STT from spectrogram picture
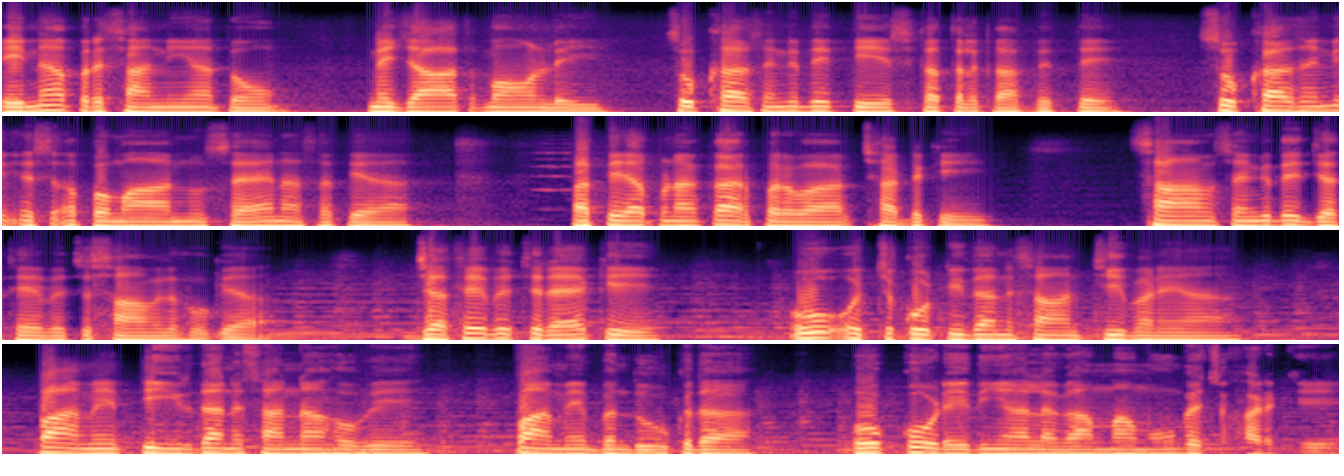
ਇਹਨਾਂ ਪਰੇਸ਼ਾਨੀਆਂ ਤੋਂ ਨਿਜਾਤ ਪਾਉਣ ਲਈ ਸੁੱਖਾ ਸਿੰਘ ਦੇ ਕੇਸ ਕਤਲ ਕਰ ਦਿੱਤੇ। ਸੁੱਖਾ ਸਿੰਘ ਇਸ ਅਪਮਾਨ ਨੂੰ ਸਹਿ ਨਾ ਸਕਿਆ ਅਤੇ ਆਪਣਾ ਘਰ ਪਰਿਵਾਰ ਛੱਡ ਕੇ ਸਾਮ ਸਿੰਘ ਦੇ ਜਥੇ ਵਿੱਚ ਸ਼ਾਮਿਲ ਹੋ ਗਿਆ। ਜਥੇ ਵਿੱਚ ਰਹਿ ਕੇ ਉਹ ਉੱਚ ਕੋਟੀ ਦਾ ਨਿਸ਼ਾਨਚੀ ਬਣਿਆ। ਭਾਵੇਂ ਤੀਰ ਦਾ ਨਿਸ਼ਾਨਾ ਹੋਵੇ ਭਾਵੇਂ ਬੰਦੂਕ ਦਾ, ਉਹ ਘੋੜੇ ਦੀਆਂ ਲਗਾਮਾਂ ਮੂੰਹ ਵਿੱਚ ਫੜ ਕੇ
